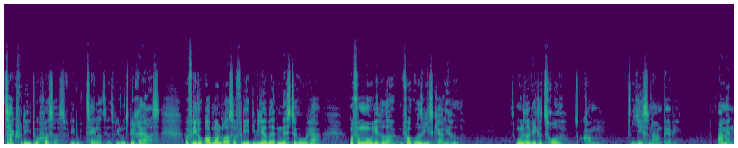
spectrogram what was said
Tak fordi du er hos os, fordi du taler til os, fordi du inspirerer os, og fordi du opmuntrer os, og fordi vi i løbet af den næste uge her må få muligheder for at udvise kærlighed. Muligheder, vi ikke har troet skulle komme. I Jesu navn beder vi. Amen.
